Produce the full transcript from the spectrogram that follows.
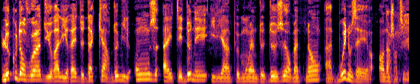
Le coup d'envoi du rallye raid Dakar 2011 a été donné il y a un peu moins de deux heures maintenant à Buenos Aires, en Argentine.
